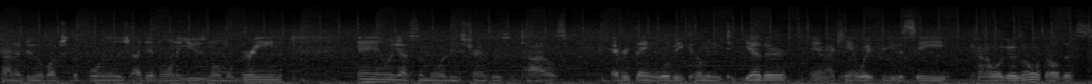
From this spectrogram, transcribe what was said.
kind of do a bunch of the foliage. I didn't want to use normal green. And we got some more of these translucent tiles. Everything will be coming together and I can't wait for you to see kind of what goes on with all this.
